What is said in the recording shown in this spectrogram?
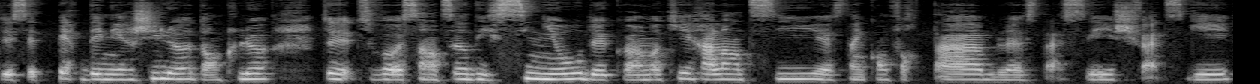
de cette perte d'énergie-là. Donc là, tu, vas sentir des signaux de comme, OK, ralenti, euh, c'est inconfortable, c'est assez, je suis fatiguée.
